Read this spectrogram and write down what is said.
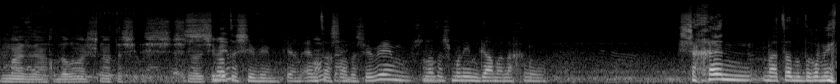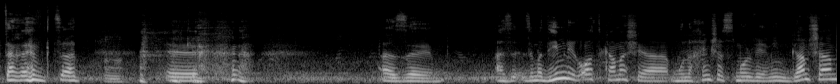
מה זה, אנחנו מדברים על שנות הש- ש- שנות שנות ה-70? ה-70, כן, אמצע אוקיי. שנות ה-70, שנות ה-80 גם אנחנו... שכן מהצד הדרומי התערב קצת. אה, אז, אה, אז זה מדהים לראות כמה שהמונחים של שמאל וימין, גם שם,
